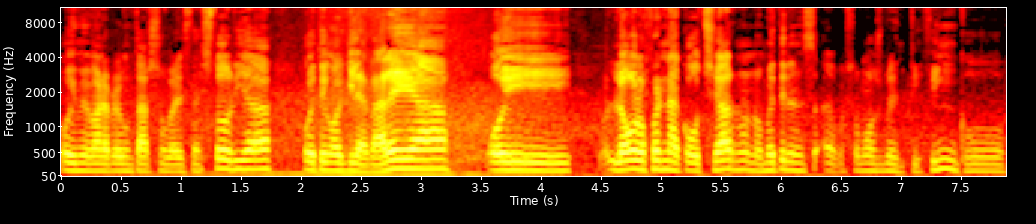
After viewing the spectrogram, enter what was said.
hoy me van a preguntar sobre esta historia, hoy tengo aquí la tarea, hoy luego nos ponen a coachear, ¿no? Nos meten en, somos 25,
